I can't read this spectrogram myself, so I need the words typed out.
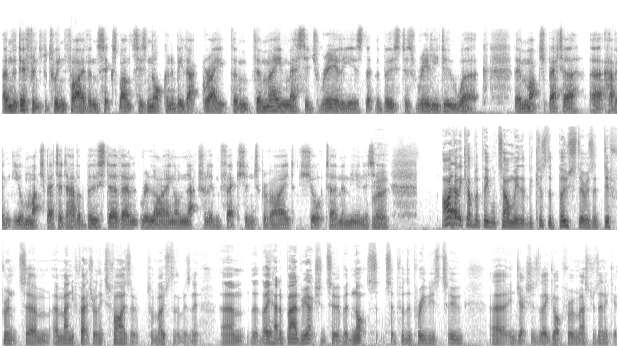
And the difference between five and six months is not going to be that great. The, the main message really is that the boosters really do work. They're much better uh, having, you're much better to have a booster than relying on natural infection to provide short term immunity. Right. I've had uh, a couple of people tell me that because the booster is a different um, a manufacturer, I think it's Pfizer for most of them, isn't it? Um, that they had a bad reaction to it, but not for the previous two uh, injections they got from AstraZeneca.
